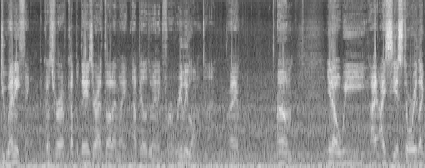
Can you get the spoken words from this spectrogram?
do anything. Because for a couple days there, I thought I might not be able to do anything for a really long time, right? Um, you know, we, I, I, see a story like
